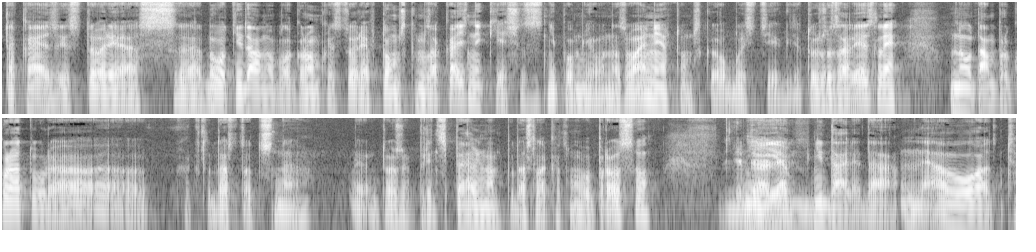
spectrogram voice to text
Такая же история с... Ну вот недавно была громкая история в Томском заказнике, я сейчас не помню его название, в Томской области, где тоже залезли, но там прокуратура э, как-то достаточно Э, тоже принципиально подошла к этому вопросу. Не дали. И, не дали, да. Вот.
